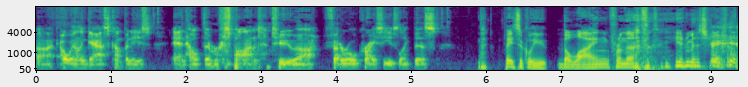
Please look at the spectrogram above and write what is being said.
uh, oil and gas companies and help them respond to uh, federal crises like this. Basically, the lying from the administration.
